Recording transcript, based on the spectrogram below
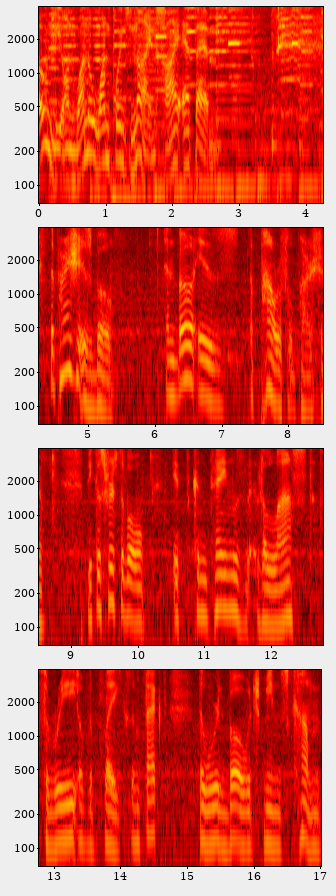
only on 101.9 Chai FM. The Parsha is Bo, and Bo is a powerful Parsha because, first of all, it contains the last three of the plagues. In fact, the word bo, which means come,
